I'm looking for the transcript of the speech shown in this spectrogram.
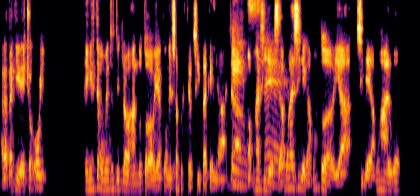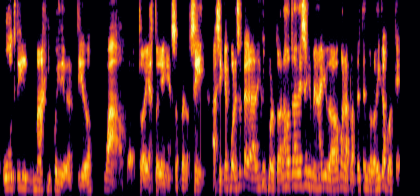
al ataque. Y de hecho, hoy, en este momento, estoy trabajando todavía con esa cuestioncita que ya, ya ¿En vamos, a ver si, vamos a ver si llegamos todavía, si llegamos a algo útil, mágico y divertido. Wow. Todavía estoy en eso, pero sí. Así que por eso te agradezco y por todas las otras veces que me has ayudado con la parte tecnológica, porque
